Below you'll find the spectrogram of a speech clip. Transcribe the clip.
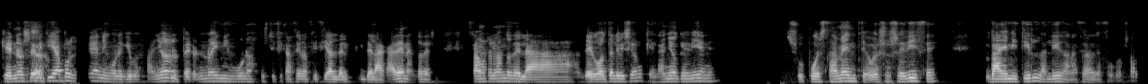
que no se emitía porque no había ningún equipo español, pero no hay ninguna justificación oficial del- de la cadena. Entonces, estamos hablando de la de Gol Televisión, que el año que viene, supuestamente, o eso se dice, va a emitir la Liga Nacional de Fútbol Sala.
